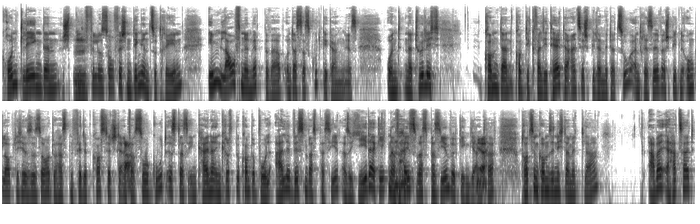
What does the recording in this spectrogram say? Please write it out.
grundlegenden spielphilosophischen Dingen zu drehen im laufenden Wettbewerb und dass das gut gegangen ist. Und natürlich kommt dann kommt die Qualität der Einzelspieler mit dazu. André Silva spielt eine unglaubliche Saison. Du hast einen Philipp Kostic, der ja. einfach so gut ist, dass ihn keiner in den Griff bekommt, obwohl alle wissen, was passiert. Also jeder Gegner mhm. weiß, was passieren wird gegen die Eintracht. Ja. Trotzdem kommen sie nicht damit klar. Aber er hat es halt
